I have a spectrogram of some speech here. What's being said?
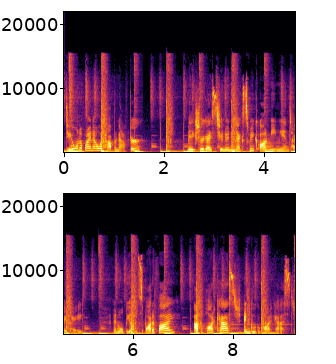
Do you want to find out what happened after? Make sure you guys tune in next week on Meet Me in Taipei. And we'll be on Spotify, Apple Podcast, and Google Podcast.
